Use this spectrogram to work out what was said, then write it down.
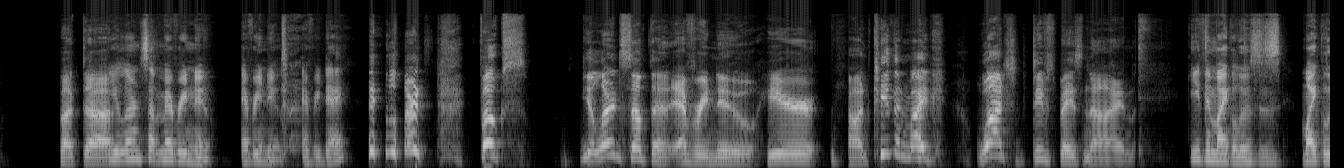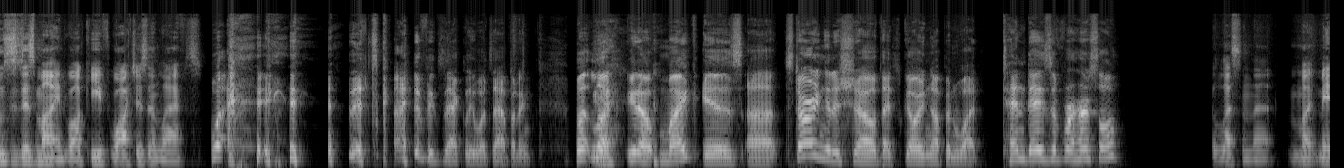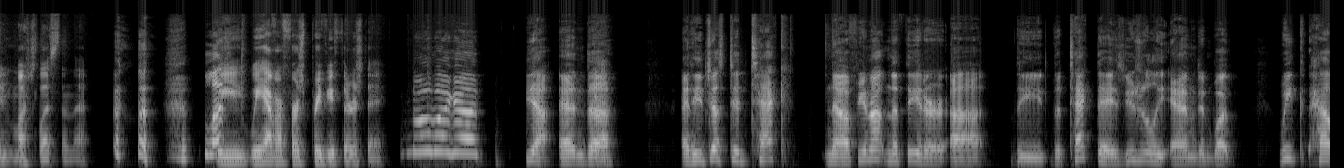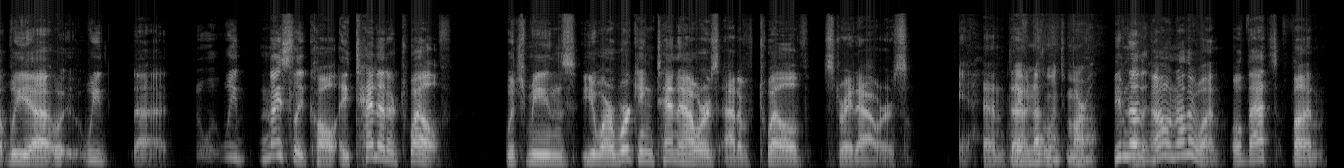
But uh, you learn something every new, every new, every day. learn, folks, you learn something every new here on Keith and Mike Watch Deep Space Nine. Keith and Mike loses Mike loses his mind while Keith watches and laughs. What? it's kind of exactly what's happening. But look, Yeah. you know, Mike is uh, starring in a show that's going up in what ten days of rehearsal. Less than that, mu- maybe much less than that. We we have our first preview Thursday. Oh my god. Yeah, and uh and he just did tech. Now, if you're not in the theater, uh the the tech days usually end in what we how we uh we uh we nicely call a 10 out of 12, which means you are working 10 hours out of 12 straight hours. Yeah. And We have uh, another one tomorrow. you have another, another oh another one. Well, that's fun.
